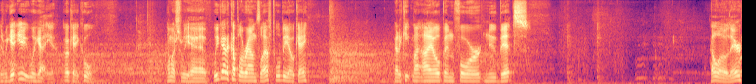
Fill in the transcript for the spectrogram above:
Did we get you? We got you. Okay, cool. How much do we have? We got a couple of rounds left. We'll be okay. Got to keep my eye open for new bits. Hello there.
